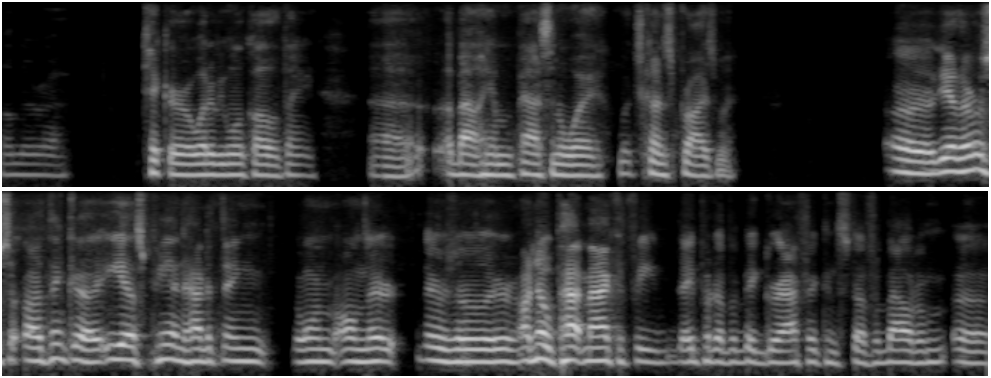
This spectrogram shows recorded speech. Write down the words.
on their uh, ticker or whatever you want to call the thing uh, about him passing away, which kind of surprised me. Uh, yeah, there was. I think uh, ESPN had a thing going on there. Theirs earlier. I know Pat McAfee. They put up a big graphic and stuff about him uh,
